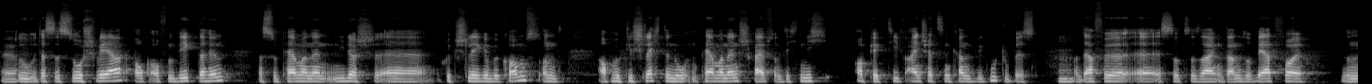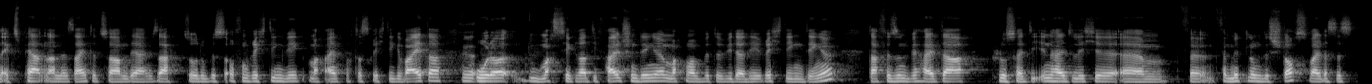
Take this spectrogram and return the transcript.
Ja. Du, das ist so schwer, auch auf dem Weg dahin, dass du permanent Niedersch äh, Rückschläge bekommst und auch wirklich schlechte Noten permanent schreibst und dich nicht objektiv einschätzen kannst, wie gut du bist. Mhm. Und dafür äh, ist sozusagen dann so wertvoll, so einen Experten an der Seite zu haben, der einem sagt, so, du bist auf dem richtigen Weg, mach einfach das Richtige weiter. Ja. Oder du machst hier gerade die falschen Dinge, mach mal bitte wieder die richtigen Dinge. Dafür sind wir halt da, plus halt die inhaltliche ähm, Ver Vermittlung des Stoffs, weil das ist,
